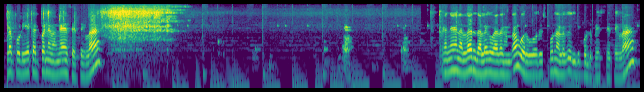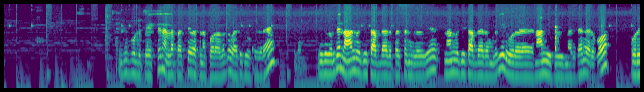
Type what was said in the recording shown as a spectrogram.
நல்லா பொடியாக கட் பண்ண வெங்காயம் சேர்த்துக்கலாம். வெங்காயம் நல்லா இந்த அளவு வதங்கினா ஒரு ஒரு ஸ்பூன் அளவு இஞ்சி பூண்டு பேஸ்ட் சேர்த்துக்கலாம். இஞ்சி பூண்டு பேஸ்ட்டு நல்லா பச்சை வாசனை போகிற அளவுக்கு வதக்கி விட்டுக்கிறேன். இது வந்து நான்வெஜ் சாப்பிடாத பசங்களுக்கு நான்வெஜ் சாப்பிடாதவங்களுக்கு இது ஒரு நான்வெஜ் மாதிரி தாங்க இருக்கும். ஒரு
